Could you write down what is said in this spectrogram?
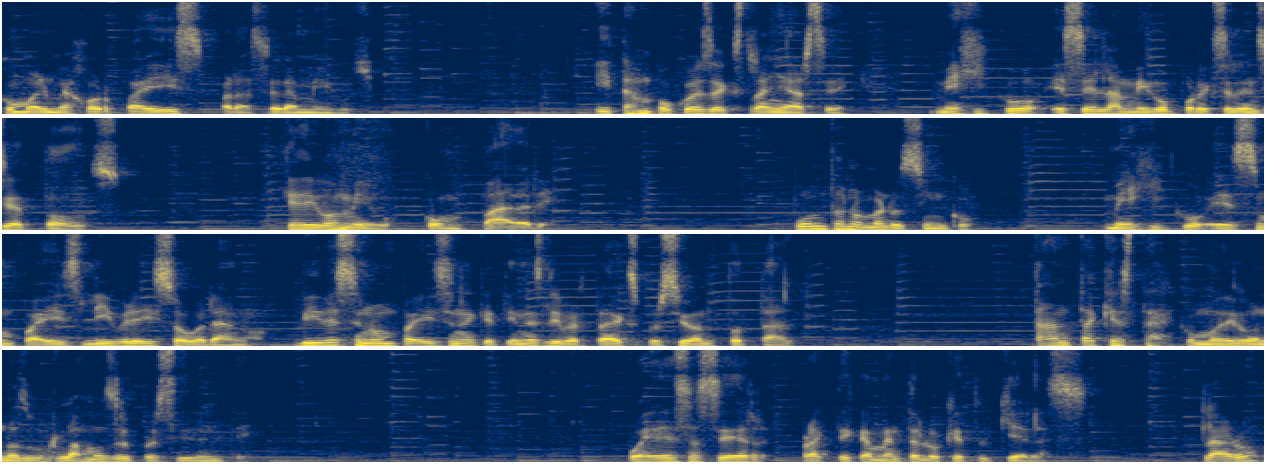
como el mejor país para hacer amigos. Y tampoco es de extrañarse, México es el amigo por excelencia de todos. ¿Qué digo amigo? Compadre. Punto número 5. México es un país libre y soberano. Vives en un país en el que tienes libertad de expresión total tanta que está, como digo, nos burlamos del presidente. Puedes hacer prácticamente lo que tú quieras. Claro,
